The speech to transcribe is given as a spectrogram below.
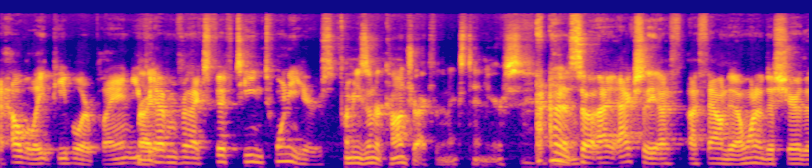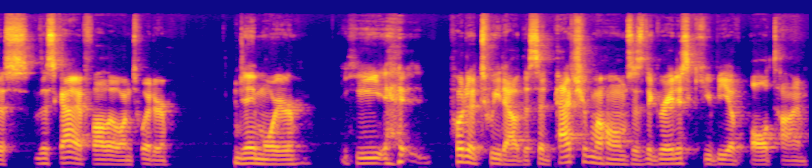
how late people are playing, you Right. could have him for the next 15, 20 years. I mean, he's under contract for the next 10 years. you know? so I actually I, I found it. I wanted to share this. This guy I follow on Twitter, Jay Moyer. He put a tweet out that said Patrick Mahomes is the greatest QB of all time.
